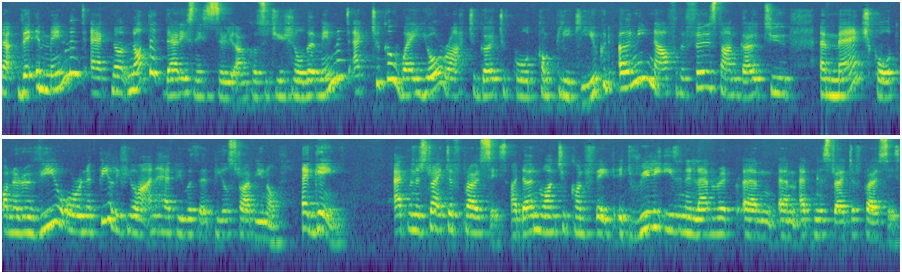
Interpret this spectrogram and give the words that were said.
Now, the Amendment Act, not, not that that is necessarily unconstitutional, the Amendment Act took away your right to go to court completely. You could only now, for the first time, go to a match court on a review or an appeal if you are unhappy with the appeals tribunal. Again, administrative process. I don't want to conflict. It really is an elaborate um, um, administrative process.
